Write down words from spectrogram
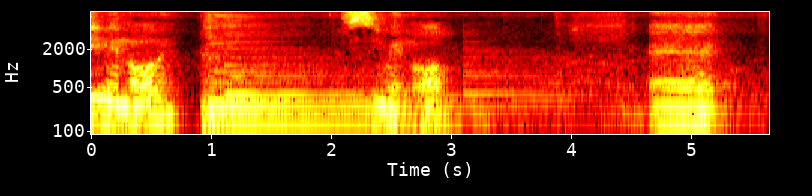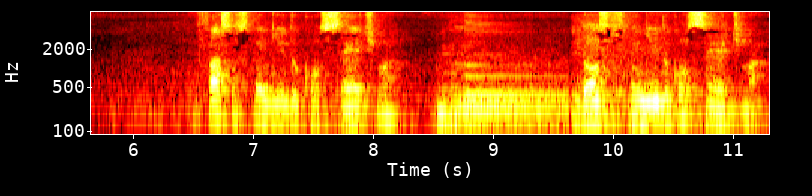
Si menor, né? Si menor. É, Fá sustenido com sétima. Dó sustenido com sétima.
